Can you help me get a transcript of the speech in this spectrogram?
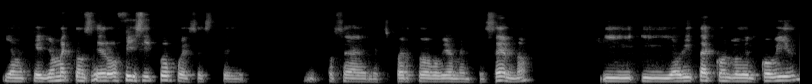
y aunque yo me considero físico, pues, este, o sea, el experto obviamente es él, ¿no? Y, y ahorita con lo del COVID,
